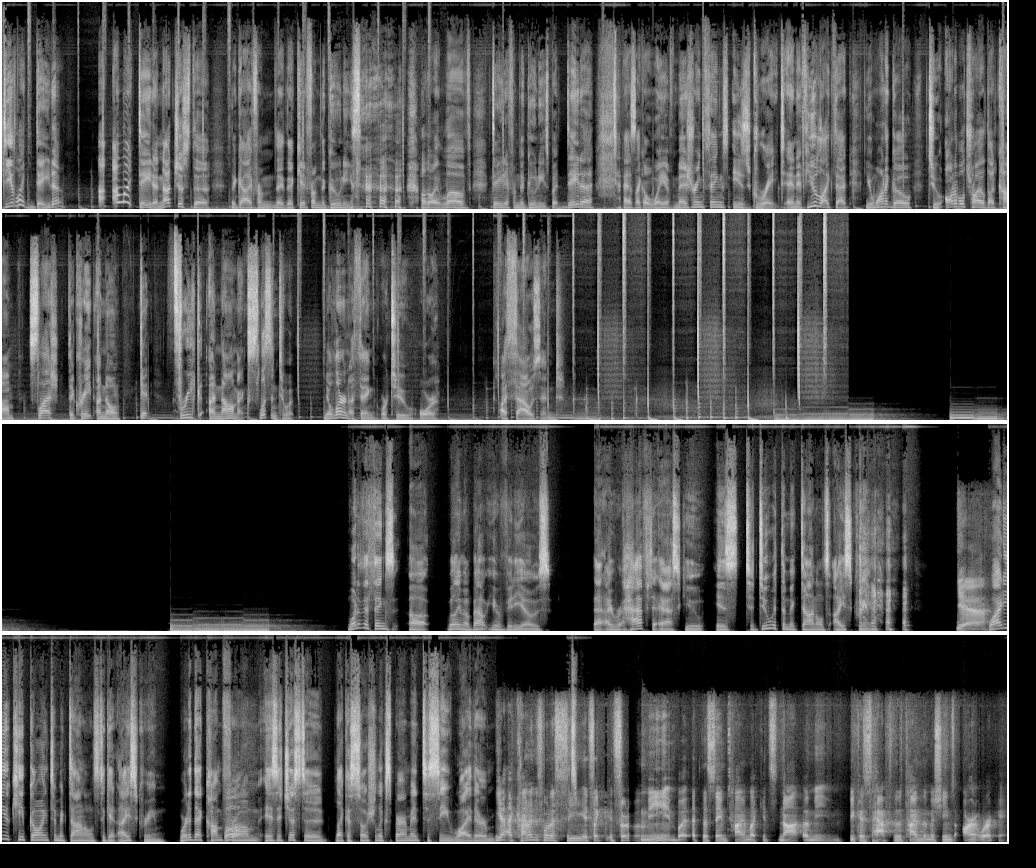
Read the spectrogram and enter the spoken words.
Do you like data? I, I like data, not just the the guy from the, the kid from the Goonies. Although I love data from the Goonies, but data as like a way of measuring things is great. And if you like that, you want to go to audibletrial.com slash the create unknown, get freakonomics. Listen to it. You'll learn a thing or two or a thousand. One of the things, uh, William, about your videos that I have to ask you is to do with the McDonald's ice cream. Yeah. Why do you keep going to McDonald's to get ice cream? Where did that come Well- from? Is it just a like a social experiment to see why they're Yeah, I kind of just want to see. It's like it's sort of a meme, but at the same time, like it's not a meme because half of the time the machines aren't working.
